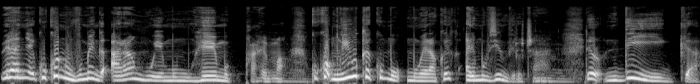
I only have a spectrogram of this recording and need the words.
nevudipa kuko numva umenga arankuye mu muhemu pahema. Kuko mwibuke ko umumerankorike ari mu byiyumviro cyane rero ndiga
